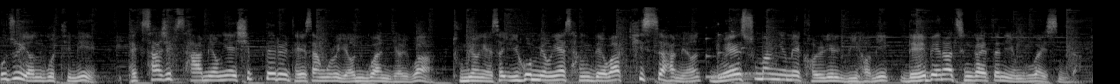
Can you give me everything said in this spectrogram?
호주 연구팀이 144명의 10대를 대상으로 연구한 결과 2명에서 7명의 상대와 키스하면 뇌 수막염에 걸릴 위험이 4배나 증가했다는 연구가 있습니다.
